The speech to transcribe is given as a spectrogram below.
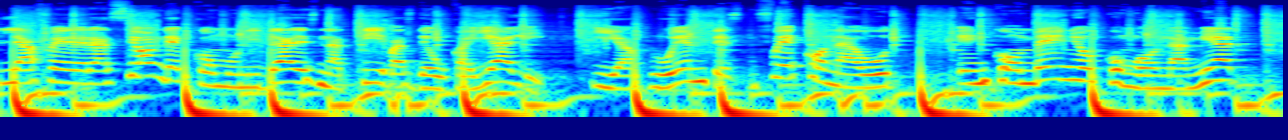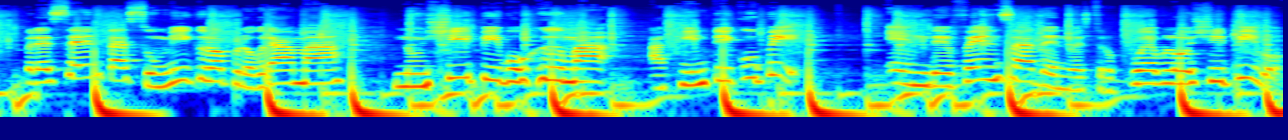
La Federación de Comunidades Nativas de Ucayali y Afluentes fue FECONAUD, en convenio con ONAMIAT, presenta su microprograma Nunshipi Bujuma Akintikupi, en defensa de nuestro pueblo shipibo.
